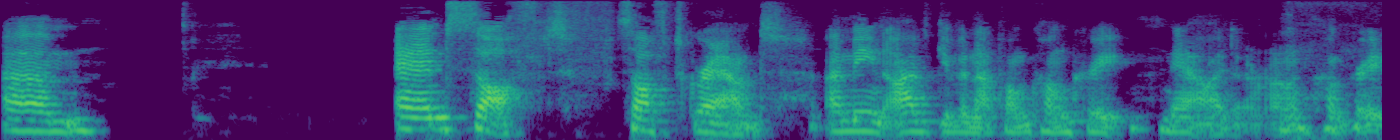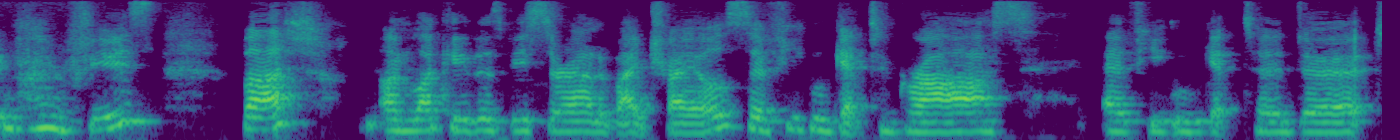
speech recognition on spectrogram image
Um, and soft, soft ground. I mean, I've given up on concrete now. I don't run on concrete. I refuse but I'm lucky to be surrounded by trails. So if you can get to grass, if you can get to dirt,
